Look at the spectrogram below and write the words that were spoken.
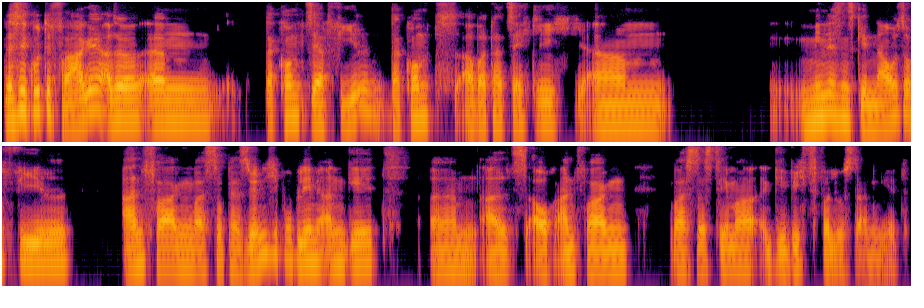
Das ist eine gute Frage. Also ähm, da kommt sehr viel. Da kommt aber tatsächlich ähm, mindestens genauso viel Anfragen, was so persönliche Probleme angeht, ähm, als auch Anfragen, was das Thema Gewichtsverlust angeht.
